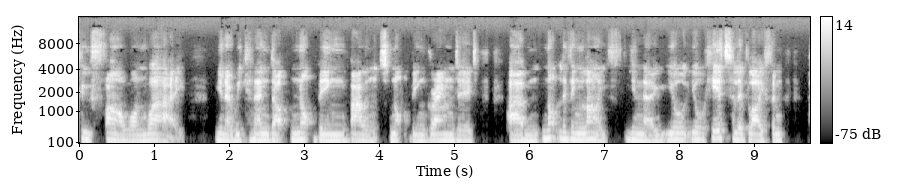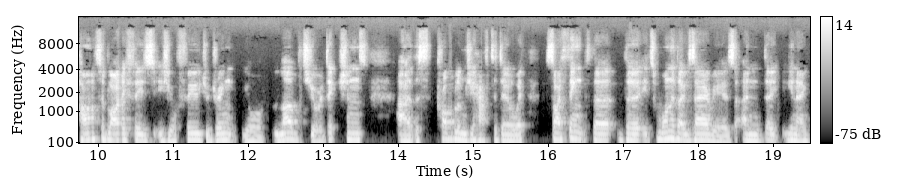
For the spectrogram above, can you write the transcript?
too far one way. You know, we can end up not being balanced, not being grounded, um, not living life. You know, you're you're here to live life, and part of life is is your food, your drink, your loves, your addictions, uh, the problems you have to deal with. So I think that the it's one of those areas, and you know,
